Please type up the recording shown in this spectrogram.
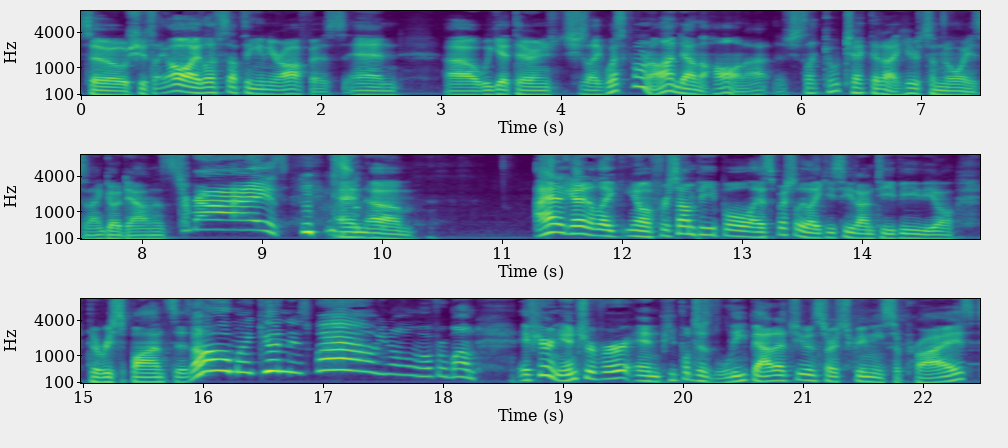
So she's like, "Oh, I left something in your office," and uh, we get there, and she's like, "What's going on down the hall?" And I, she's like, "Go check that out. I hear some noise." And I go down, and surprise! and um. I had kind of like, you know, for some people, especially like you see it on TV, you know, the response is, oh my goodness, wow, you know, I'm overwhelmed. If you're an introvert and people just leap out at you and start screaming surprise,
